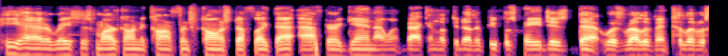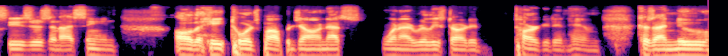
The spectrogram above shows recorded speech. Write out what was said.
he had a racist mark on the conference call and stuff like that, after again, I went back and looked at other people's pages that was relevant to Little Caesars, and I seen all the hate towards Papa John. That's when I really started targeting him because I knew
